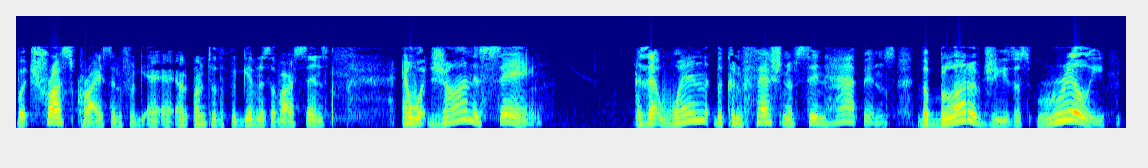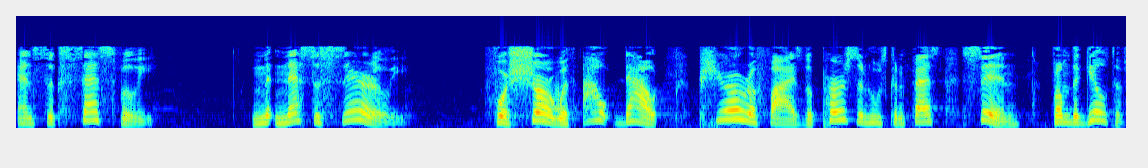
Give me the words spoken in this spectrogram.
but trust Christ and, for, and unto the forgiveness of our sins. And what John is saying is that when the confession of sin happens, the blood of Jesus really and successfully, necessarily, for sure, without doubt, purifies the person who's confessed sin from the guilt of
